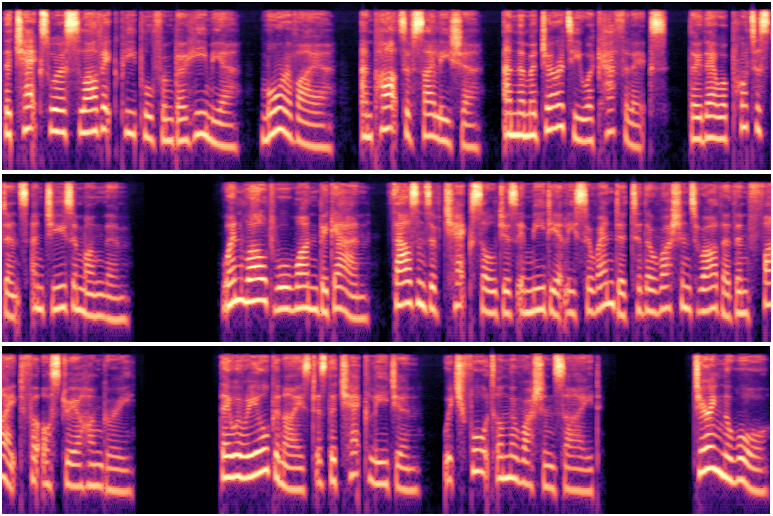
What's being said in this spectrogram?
The Czechs were a Slavic people from Bohemia, Moravia, and parts of Silesia, and the majority were Catholics, though there were Protestants and Jews among them. When World War I began, thousands of Czech soldiers immediately surrendered to the Russians rather than fight for Austria Hungary. They were reorganized as the Czech Legion, which fought on the Russian side. During the war,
